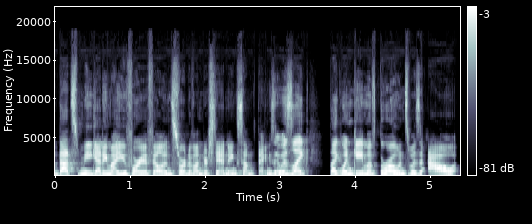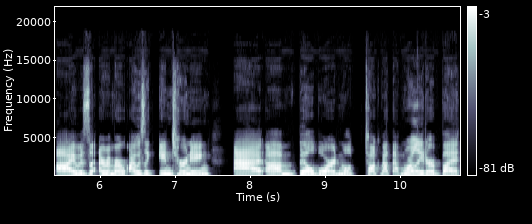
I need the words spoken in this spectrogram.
that's me getting my euphoria fill and sort of understanding some things. It was like like when Game of Thrones was out, I was I remember I was like interning at um Billboard and we'll talk about that more later, but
